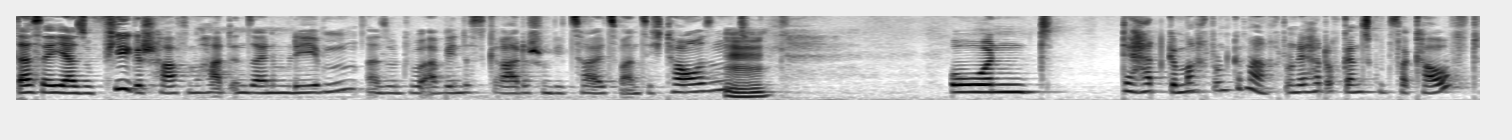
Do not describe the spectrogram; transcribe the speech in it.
dass er ja so viel geschaffen hat in seinem Leben. Also du erwähntest gerade schon die Zahl 20.000. Mhm. Und der hat gemacht und gemacht. Und er hat auch ganz gut verkauft.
